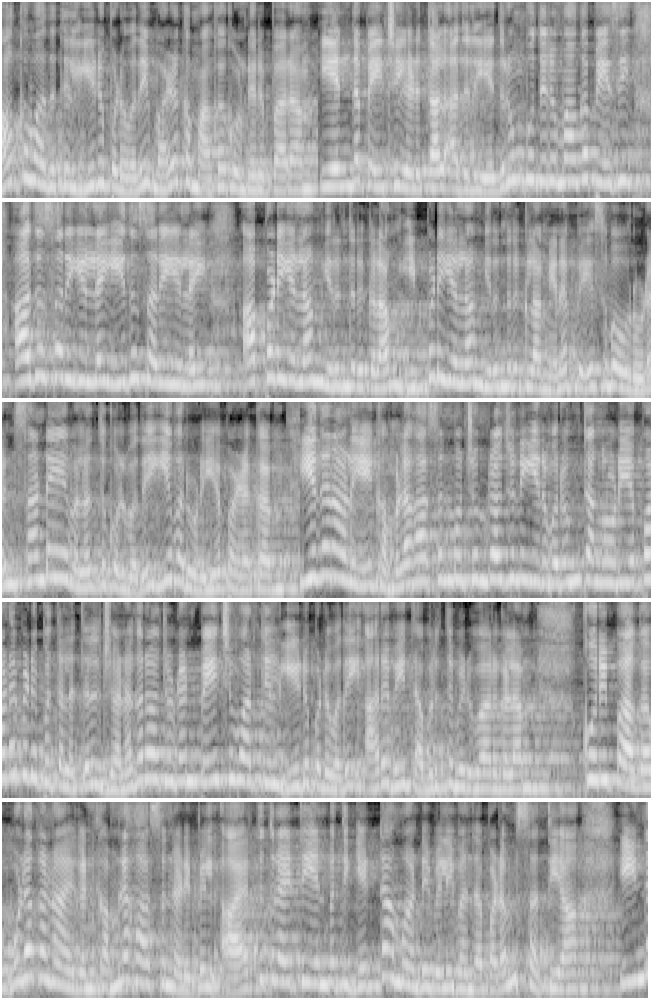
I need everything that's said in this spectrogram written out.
வாக்குவாதத்தில் ஈடுபடுவதை வழக்கமாக கொண்டிருப்பாராம். எந்த பேச்சு எடுத்தால் அதில் எதிரும் புதிருமாக பேசி அது சரியில்லை இது சரியில்லை. அப்படியெல்லாம் இருந்திருக்கலாம் இப்படியெல்லாம் இருந்திருக்கலாம் என பேசுபவருடன் சண்டையை வளர்த்துக் கொள்வது இவருடைய பழக்கம். இதனாலேயே கமலஹாசன் மற்றும் ரஜினி இருவரும் தங்களுடைய படப்பிடிப்பு தளத்தில் ஜனகராஜுடன் பேச்சுவார்த்தையில் ஈடுபடுவதை அறவே தவிர்த்து விடுவார்களாம். குறிப்பாக உலக நாயகன் கமலஹாசன் நடிப்பில் ஆயிரத்தி தொள்ளாயிரத்தி எண்பத்தி எட்டாம் ஆண்டு வெளிவந்த படம் சத்யா. இந்த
